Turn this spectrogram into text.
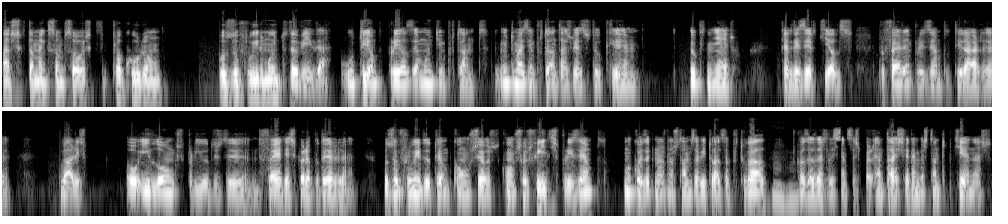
acho também que são pessoas que procuram usufruir muito da vida. O tempo para eles é muito importante, muito mais importante às vezes do que, do que dinheiro. Quer dizer que eles preferem, por exemplo, tirar uh, vários ou, e longos períodos de, de férias para poder uh, usufruir do tempo com os, seus, com os seus filhos, por exemplo, uma coisa que nós não estamos habituados a Portugal, uhum. por causa das licenças parentais serem bastante pequenas.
